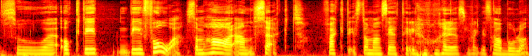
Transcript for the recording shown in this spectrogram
Så, och det, det är få som har ansökt faktiskt. Om man ser till hur många det är som faktiskt har bolån.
